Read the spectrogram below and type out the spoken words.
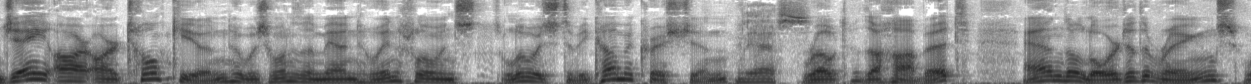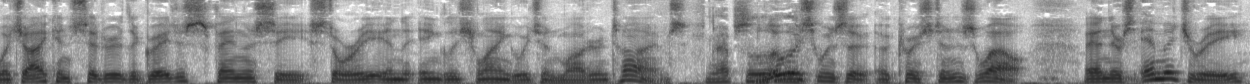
J.R.R. Tolkien, who was one of the men who influenced Lewis to become a Christian, yes. wrote The Hobbit and The Lord of the Rings, which I consider the greatest fantasy story in the English language in modern times. Absolutely. Lewis was a, a Christian as well. And there's imagery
